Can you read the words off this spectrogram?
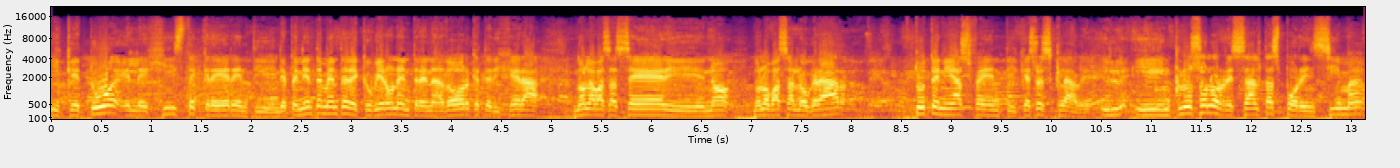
y que tú elegiste creer en ti, independientemente de que hubiera un entrenador que te dijera no la vas a hacer y no, no lo vas a lograr, tú tenías fe en ti, que eso es clave. Y, incluso lo resaltas por encima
